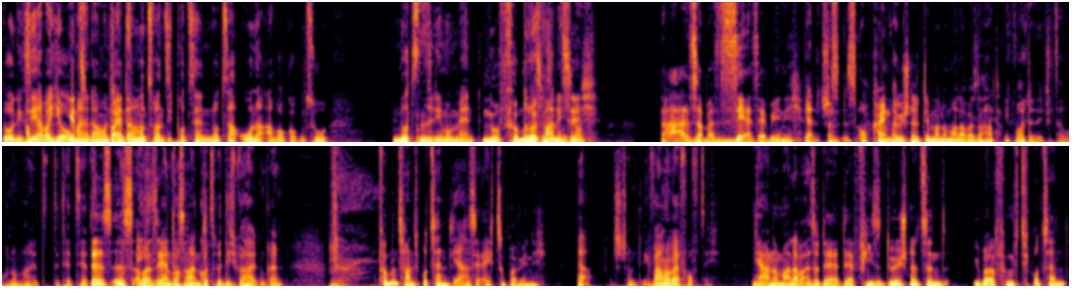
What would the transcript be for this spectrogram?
So, und ich Ab- sehe aber hier auch, jetzt meine Damen und Herren, weiter? 25% Nutzer ohne Abo gucken zu. Nutzen Sie den Moment. Nur Drücken Sie den 25. Das ist aber sehr, sehr wenig. Ja, das Das ist auch kein Aber- Durchschnitt, den man normalerweise hat. ich wollte dich jetzt aber auch nochmal, das du jetzt Das ist aber sehr einfach mal interessant. kurz für dich behalten können. 25 Prozent, Ja. das ist ja echt super wenig. Stimmt. Ich war mal bei 50. Ja, normalerweise, also der, der fiese Durchschnitt sind über 50 Prozent.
